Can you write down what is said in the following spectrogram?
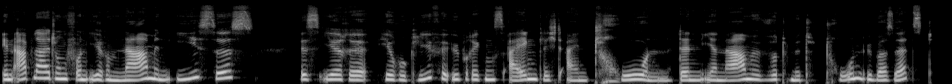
In Ableitung von ihrem Namen Isis ist ihre Hieroglyphe übrigens eigentlich ein Thron, denn ihr Name wird mit Thron übersetzt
